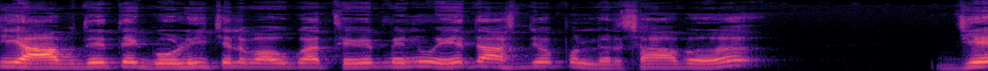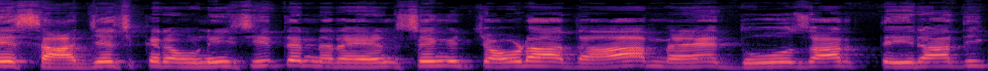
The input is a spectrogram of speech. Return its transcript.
ਕਿ ਆਪਦੇ ਤੇ ਗੋਲੀ ਚਲਵਾਊਗਾ। ਤੇ ਮੈਨੂੰ ਇਹ ਦੱਸ ਦਿਓ ਭੁੱਲਰ ਸਾਹਿਬ, ਜੇ ਸਾਜ਼ਿਸ਼ ਕਰਾਉਣੀ ਸੀ ਤੇ ਨਰੈਣ ਸਿੰਘ ਚੌੜਾ ਦਾ ਮੈਂ 2013 ਦੀ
